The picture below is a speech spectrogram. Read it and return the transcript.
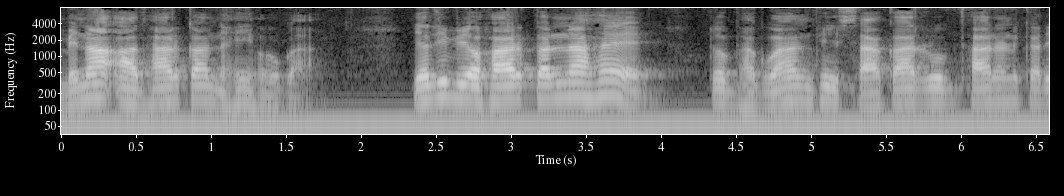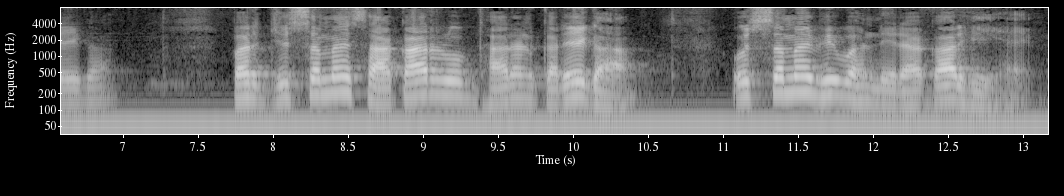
बिना आधार का नहीं होगा। यदि व्यवहार करना है तो भगवान भी साकार रूप धारण करेगा। पर जिस समय साकार रूप धारण करेगा, उस समय भी वह निराकार ही है।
